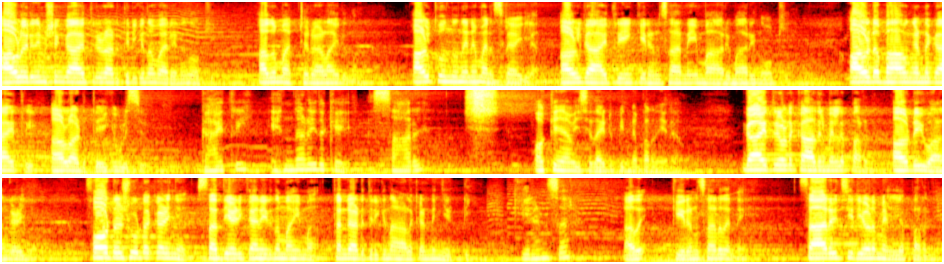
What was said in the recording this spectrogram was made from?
അവൾ ഒരു നിമിഷം ഗായത്രിയുടെ അടുത്തിരിക്കുന്ന വരനെ നോക്കി. അത് മറ്റൊരാളായിരുന്നു. അവൾക്കൊന്നും തന്നെ മനസ്സിലായില്ല. അവൾ ഗായത്രിയെയും കിരൺ സാറിനെയും മാറി മാറി നോക്കി. അവളുടെ ഭാവം കണ്ട ഗായത്രി അവൾ അടുത്തേക്ക് വിളിച്ചു. ഗായത്രി എന്താണ് ഇതൊക്കെ? സാറ്? ഓക്കെ ഞാൻ വിശദമായിട്ട് പിന്നെ പറഞ്ഞുതരാം. ഗായത്രിയുടെ കാതിൽ മെല്ലെ പറഞ്ഞു. അവരുടെ വിവാഹം കഴിഞ്ഞു. ഫോട്ടോഷൂട്ടൊക്കെ കഴിഞ്ഞ് സദ്യ കഴിക്കാനിരുന്ന മഹിമ തന്റെ അടുത്തിരിക്കുന്ന ആളെ കണ്ട് ഞെട്ടി. കിരൺ സാർ? അതെ കിരൺ സാർ തന്നെ. സാറ് ചിരിയോടെ മെല്ലെ പറഞ്ഞു.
